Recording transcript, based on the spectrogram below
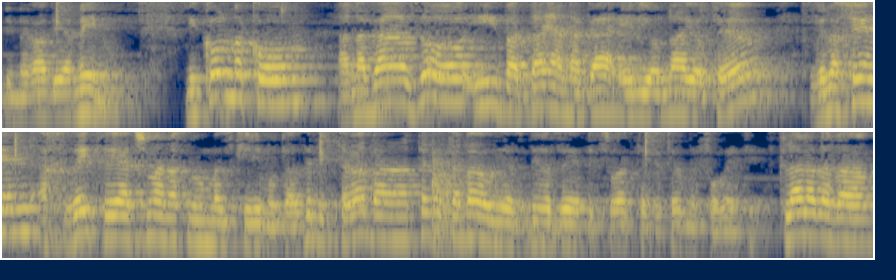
במהרה בימינו. מכל מקום, ההנהגה הזו היא ודאי הנהגה עליונה יותר, ולכן אחרי קריאת שמע אנחנו מזכירים אותה. זה בקצרה בפרק הבא הוא יסביר את זה בצורה קצת יותר מפורטת. כלל הדבר,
